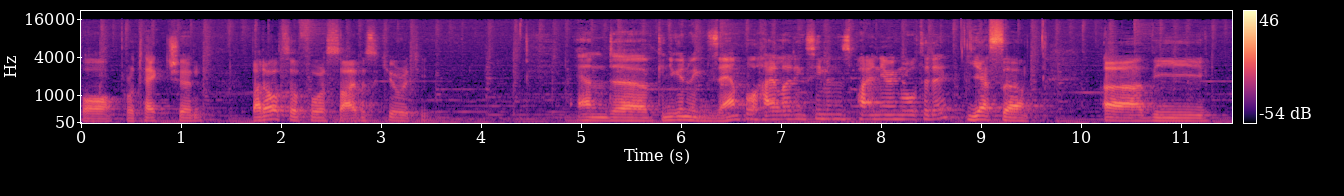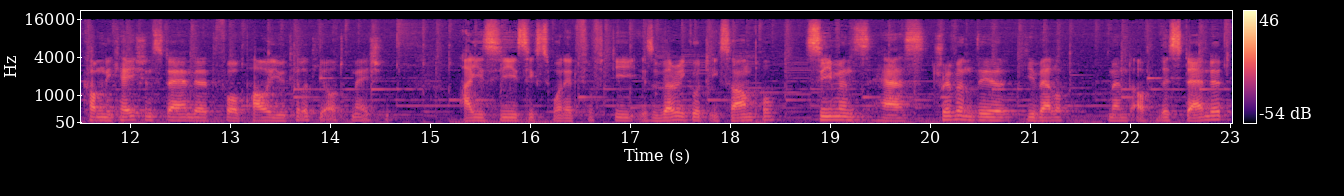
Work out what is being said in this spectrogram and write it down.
for protection, but also for cybersecurity. And uh, can you give an example highlighting Siemens' pioneering role today? Yes, uh, uh, the communication standard for power utility automation, IEC 61850 is a very good example. Siemens has driven the development of this standard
